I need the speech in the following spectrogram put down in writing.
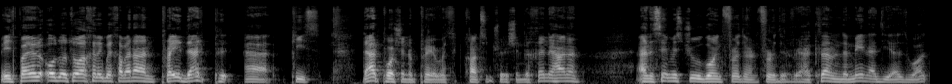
And pray that uh, piece, that portion of prayer with concentration. And the same is true going further and further. And the main idea is what?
